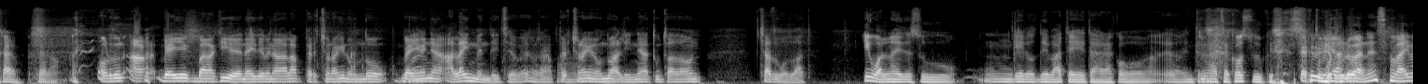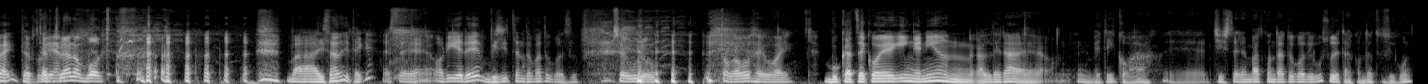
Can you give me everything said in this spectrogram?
Claro, claro. Orduan, behaiek badaki eh, nahi debena dela pertsonakin ondo, behai Bai. gaina alignment deitzeo, ez? Osea, pertsonakin ondo alineatuta daun chatbot bat. Igual nahi duzu mm, gero debateetarako edo entrenatzeko zuk zure Tertuliano. buruan, ez? Bai, bai, tertuliano. Bot. ba, izan daiteke. Ez, eh, hori ere bizitzen topatuko zu. Seguro. Tokako zaigu bai. Bukatzeko egin genion galdera eh, betikoa. Eh, txisteren bat kontatuko diguzu eta kontatu zigun.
